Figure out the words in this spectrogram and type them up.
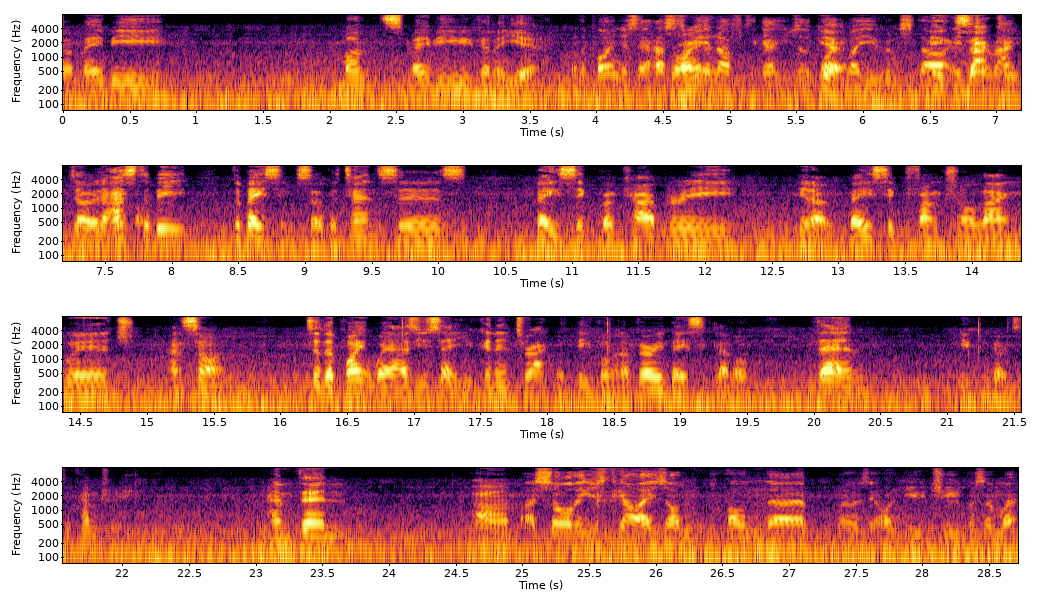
uh, maybe months, maybe even a year. Well, the point is, it has to be enough to get you to the point Yeah. where you can start exactly. No, it has to be the basics. So the tenses, basic vocabulary, you know, basic functional language, and so on. To the point where, as you say, you can interact with people on a very basic level. Then you can go to the country, and then. Um, I saw these guys on on uh, where was it on YouTube or somewhere,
